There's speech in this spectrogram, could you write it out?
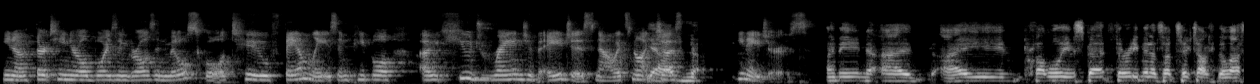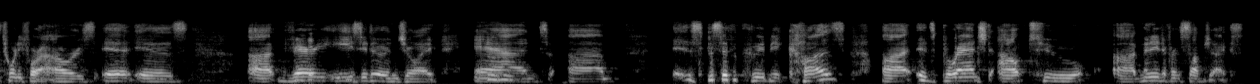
you know 13 year old boys and girls in middle school to families and people a huge range of ages now. It's not Yeah, just no, teenagers. I mean, I I probably spent 30 minutes on TikTok in the last 24 hours. It is uh, very easy to enjoy, and um, specifically because uh, it's branched out to uh, many different subjects.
